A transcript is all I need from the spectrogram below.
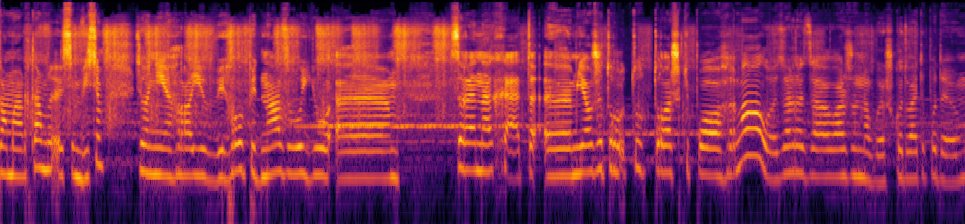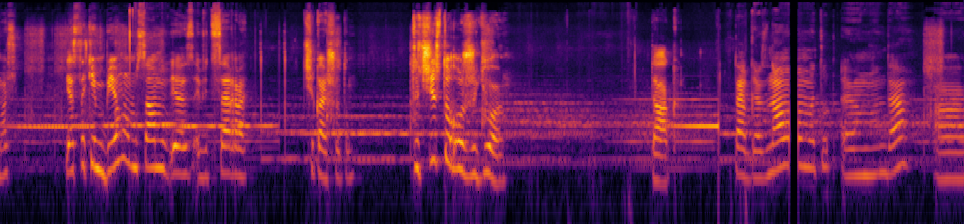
З вами Артем 78. Сьогодні я граю в ігру під назвою е, Хет. Е, я вже тру- тут трошки пограла, зараз залажу на вишку. Давайте подивимось. Я з таким бігом сам е, від сера. Чекай, що там? Тут чисто ружьо. Так. Так, знову ми тут. Ем, да? А,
